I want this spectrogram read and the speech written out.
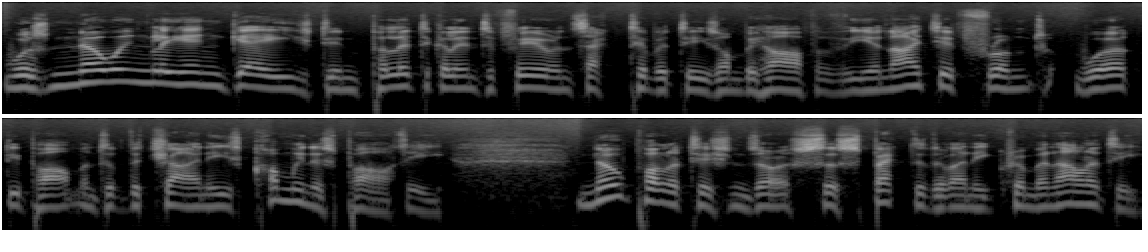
was knowingly engaged in political interference activities on behalf of the United Front Work Department of the Chinese Communist Party. No politicians are suspected of any criminality.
